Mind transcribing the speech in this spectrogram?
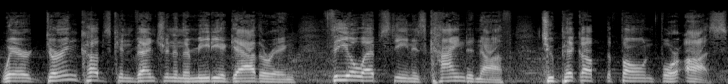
where during Cubs convention and their media gathering, Theo Epstein is kind enough to pick up the phone for us.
